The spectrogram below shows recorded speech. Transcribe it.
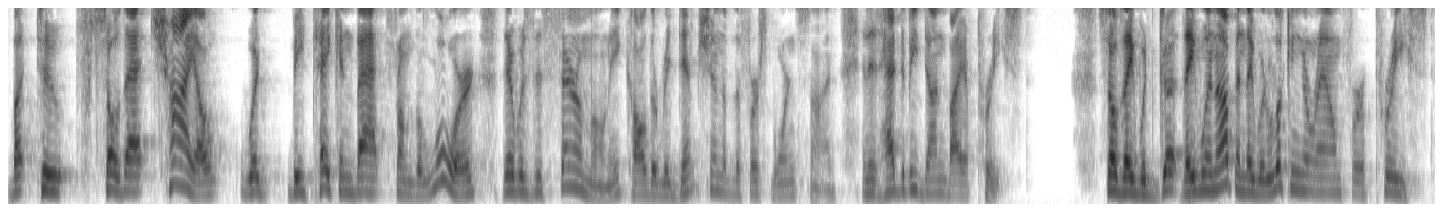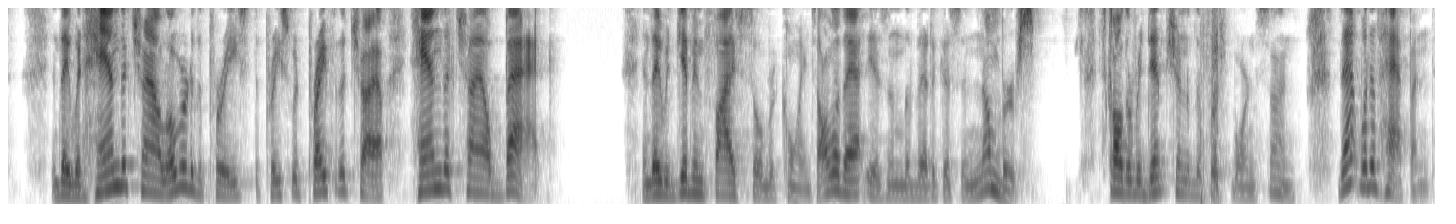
But to, so that child would be taken back from the Lord, there was this ceremony called the redemption of the firstborn son, and it had to be done by a priest. So they would go, they went up and they were looking around for a priest. And they would hand the child over to the priest. The priest would pray for the child, hand the child back, and they would give him five silver coins. All of that is in Leviticus and Numbers. It's called the redemption of the firstborn son. That would have happened.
